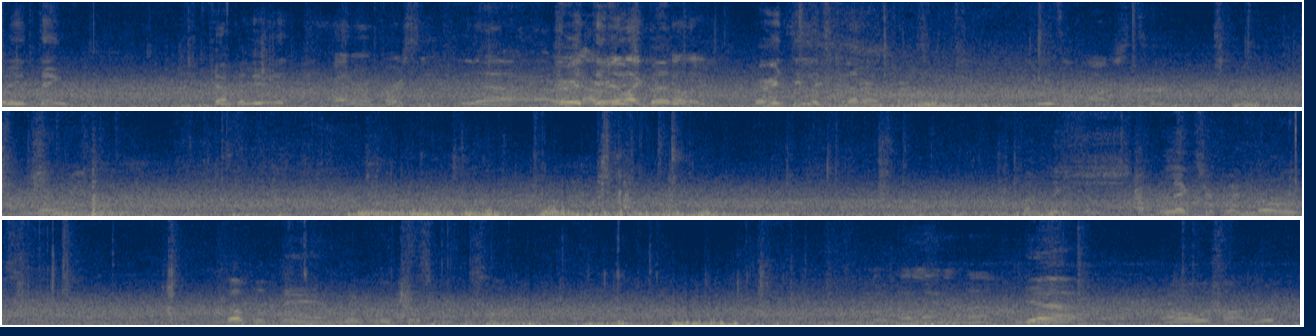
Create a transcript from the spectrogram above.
What do you think? Can't believe it? Better in person. Yeah, I really- I everything really looks like the better. color. Everything looks better in person. Needs a wash too. Something electric windows, double din, we, we put speakers on. Headliner now. Yeah, oh, it's all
